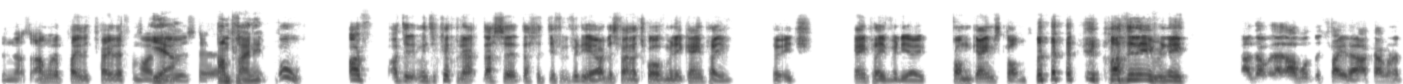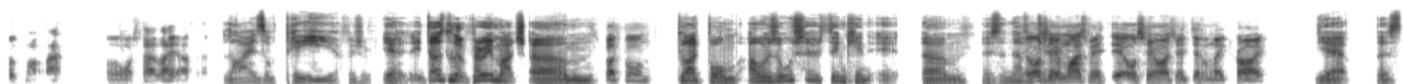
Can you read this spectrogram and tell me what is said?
the nuts. I'm going to play the trailer for my Yeah, viewers here. I'm playing it. oh, I've I didn't mean to click on that. That's a that's a different video. I just found a 12 minute gameplay footage, gameplay video from Gamescom. I Oh. didn't even need. I don't. I want the trailer. Okay, I'm going to bookmark that. I'm going to watch that later. Lies of P. official- Yeah, it does look very much um Bloodborne. Bloodborne. I was also thinking it. Um, there's It another. also game. reminds me. It also reminds me of Devil May Cry. Yeah, there's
